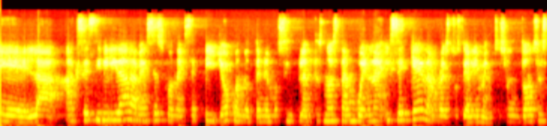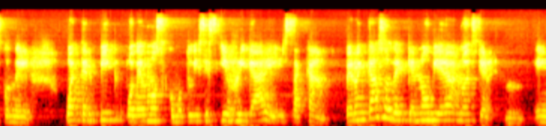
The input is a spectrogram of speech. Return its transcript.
eh, la accesibilidad a veces con el cepillo cuando tenemos implantes no es tan buena y se quedan restos de alimentos. Entonces con el Waterpik podemos, como tú dices, irrigar e ir sacando. Pero en caso de que no hubiera, no es que eh,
